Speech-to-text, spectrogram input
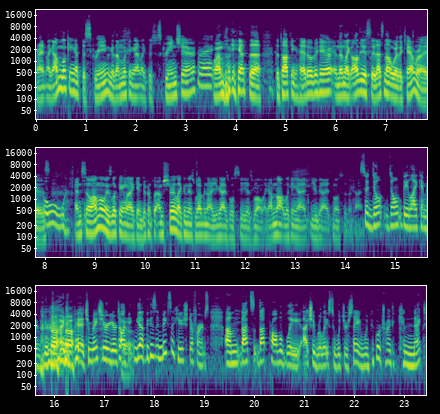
right? Like I'm looking at the screen because I'm looking at like the screen share, Right. or I'm looking at the the talking head over here, and then like obviously that's not where the camera is. Ooh. And so I'm always looking like in different places. I'm sure like in this webinar you guys will see as well. Like I'm not looking at you guys most of the time. So don't don't be like him if you're trying to pitch. Make sure you're talking. Yeah, because it makes a huge difference. Um, that's that probably actually relates to what you're saying. When people are trying to connect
